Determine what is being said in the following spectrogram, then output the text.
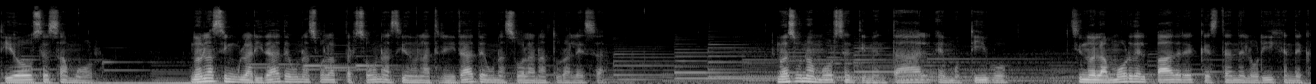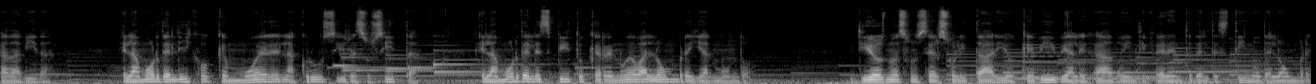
Dios es amor, no en la singularidad de una sola persona, sino en la Trinidad de una sola naturaleza. No es un amor sentimental, emotivo, sino el amor del Padre que está en el origen de cada vida, el amor del Hijo que muere en la cruz y resucita, el amor del Espíritu que renueva al hombre y al mundo. Dios no es un ser solitario que vive alejado e indiferente del destino del hombre.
